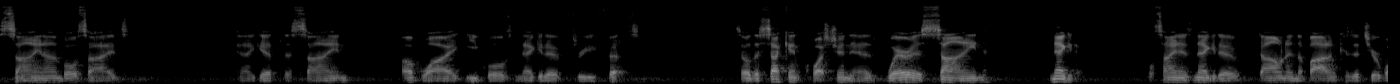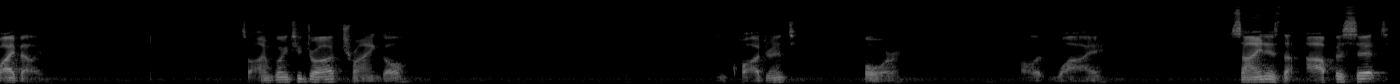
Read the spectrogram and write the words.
The sine on both sides. And I get the sine of y equals negative 3 fifths. So the second question is, where is sine negative? Well, sine is negative down in the bottom because it's your y value. So I'm going to draw a triangle in quadrant 4. Call it y. Sine is the opposite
